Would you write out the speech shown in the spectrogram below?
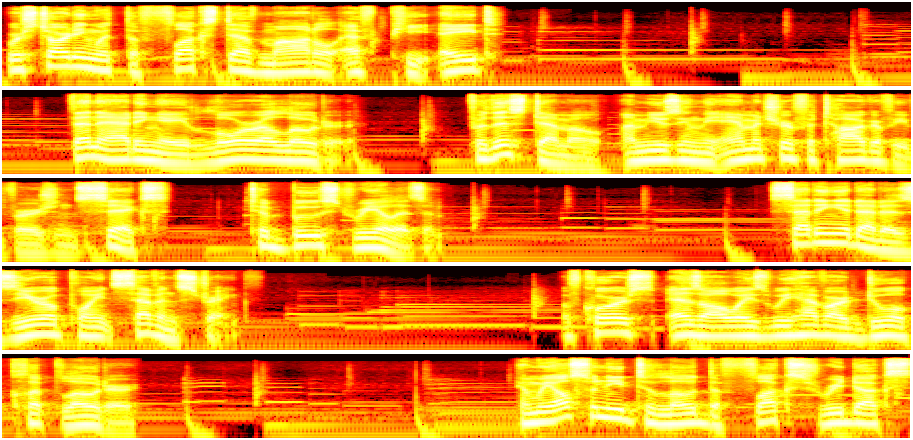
We're starting with the FluxDev model FP8, then adding a LoRa loader. For this demo, I'm using the Amateur Photography version 6 to boost realism, setting it at a 0.7 strength. Of course, as always, we have our dual clip loader, and we also need to load the Flux Redux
